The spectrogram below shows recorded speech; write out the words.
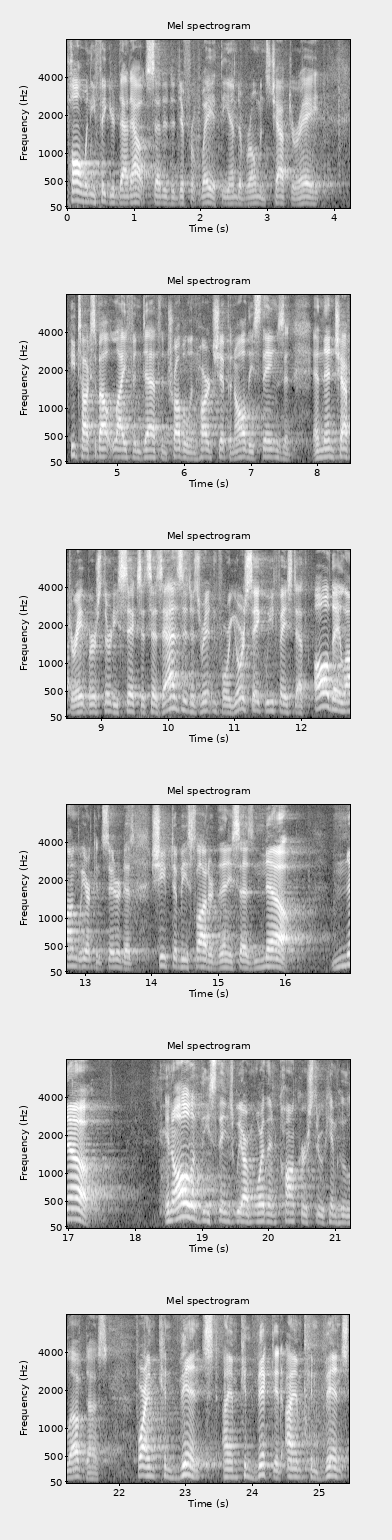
Paul, when he figured that out, said it a different way at the end of Romans chapter 8. He talks about life and death and trouble and hardship and all these things. And, and then, chapter 8, verse 36, it says, As it is written, For your sake we face death. All day long we are considered as sheep to be slaughtered. Then he says, No, no. In all of these things we are more than conquerors through him who loved us. For I am convinced, I am convicted, I am convinced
